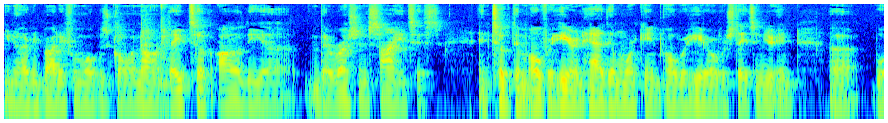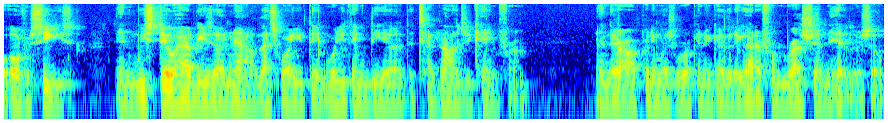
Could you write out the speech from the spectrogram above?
you know everybody from what was going on. They took all of the uh, the Russian scientists and took them over here and had them working over here over states and in uh well overseas. And we still have these uh, now. That's why you think where do you think the uh, the technology came from? And they're all pretty much working together. They got it from Russia and Hitler. So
